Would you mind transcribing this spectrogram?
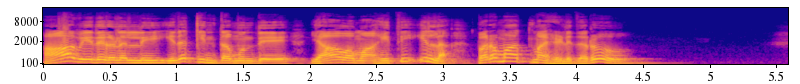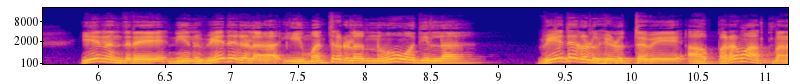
ಆ ವೇದಗಳಲ್ಲಿ ಇದಕ್ಕಿಂತ ಮುಂದೆ ಯಾವ ಮಾಹಿತಿ ಇಲ್ಲ. ಪರಮಾತ್ಮ ಹೇಳಿದರು, ಏನೆಂದರೆ ನೀನು ವೇದಗಳ ಈ ಮಂತ್ರಗಳನ್ನೂ ಓದಿಲ್ಲ. ವೇದಗಳು ಹೇಳುತ್ತವೆ ಆ ಪರಮಾತ್ಮನ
